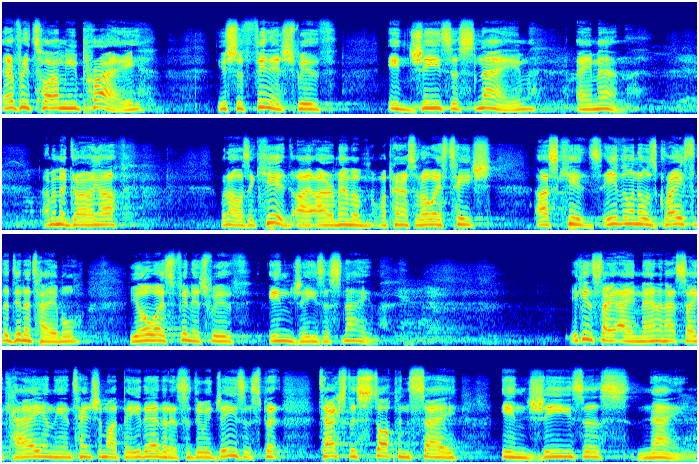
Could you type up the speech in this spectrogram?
Every time you pray, you should finish with, in Jesus' name, amen. I remember growing up, when I was a kid, I, I, remember my parents would always teach us kids, even when it was grace at the dinner table, you always finish with, in Jesus' name. You can say amen, and that's okay, and the intention might be there that it's to do with Jesus, but to actually stop and say, in Jesus' name.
